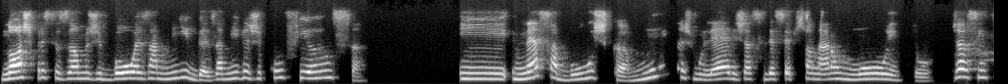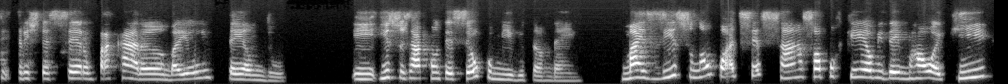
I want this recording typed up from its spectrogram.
Nós precisamos de boas amigas, amigas de confiança. E nessa busca, muitas mulheres já se decepcionaram muito, já se entristeceram pra caramba, eu entendo. E isso já aconteceu comigo também. Mas isso não pode cessar só porque eu me dei mal aqui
